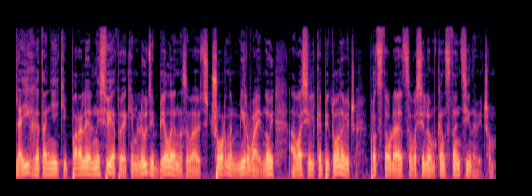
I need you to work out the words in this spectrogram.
Для іх гэта нейкі паралельны свет у якім людзі белыя называюць чорным мір вайной а василь капітонавіч прадстаўляецца васілём канстанцінавічам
